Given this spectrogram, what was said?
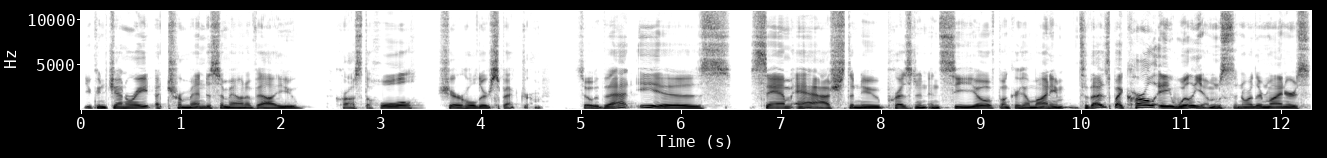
you can generate a tremendous amount of value across the whole shareholder spectrum. So that is Sam Ash, the new president and CEO of Bunker Hill Mining. So that is by Carl A. Williams, the Northern Miners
